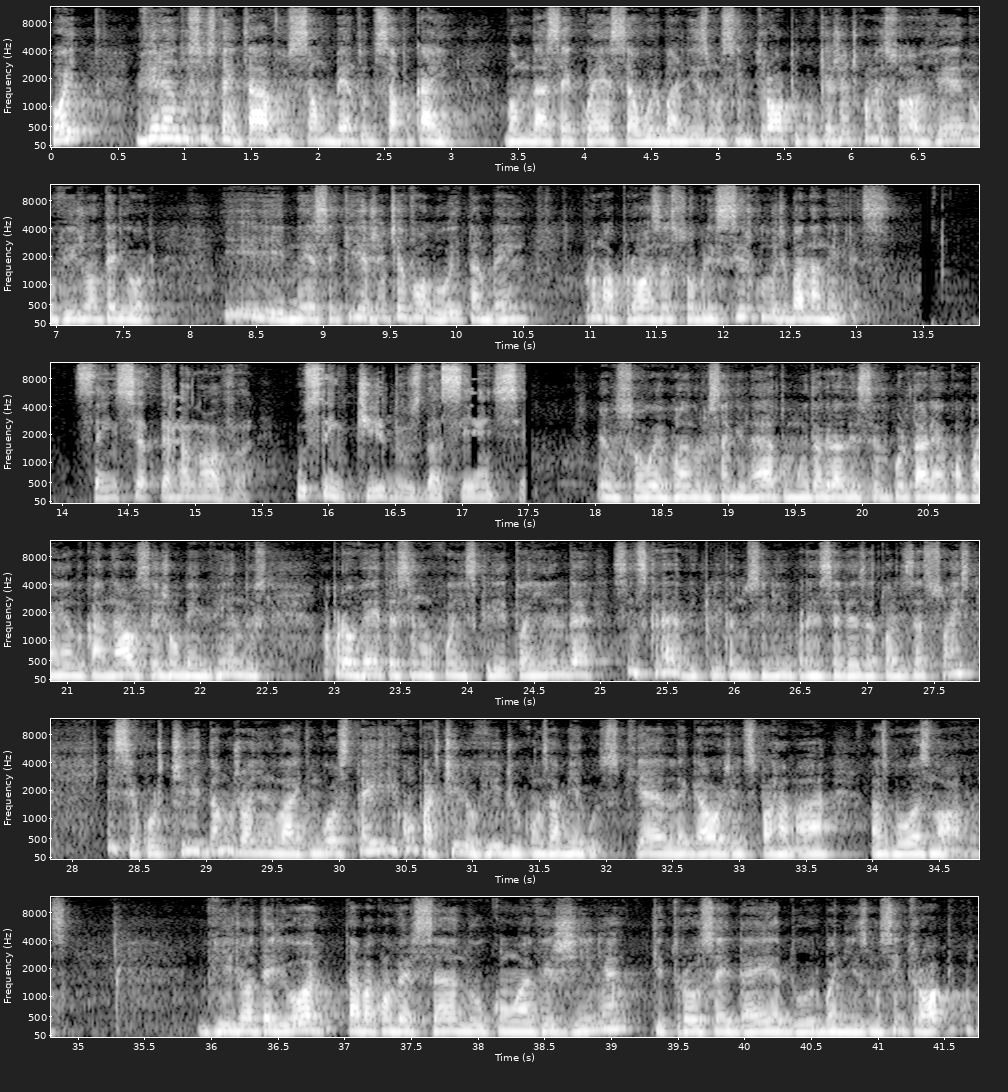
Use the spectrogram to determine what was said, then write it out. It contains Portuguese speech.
Oi, virando sustentável São Bento do Sapucaí. Vamos dar sequência ao urbanismo sintrópico que a gente começou a ver no vídeo anterior. E nesse aqui a gente evolui também para uma prosa sobre círculo de bananeiras. Ciência Terra Nova, os sentidos da ciência. Eu sou o Evandro Sanguineto, muito agradecido por estarem acompanhando o canal, sejam bem-vindos. Aproveita se não for inscrito ainda, se inscreve, clica no sininho para receber as atualizações. E se curtir, dá um joinha, um like, um gostei e compartilha o vídeo com os amigos, que é legal a gente esparramar as boas novas. Vídeo anterior, estava conversando com a Virgínia, que trouxe a ideia do urbanismo sintrópico,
